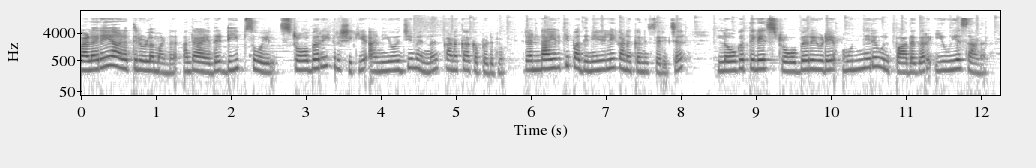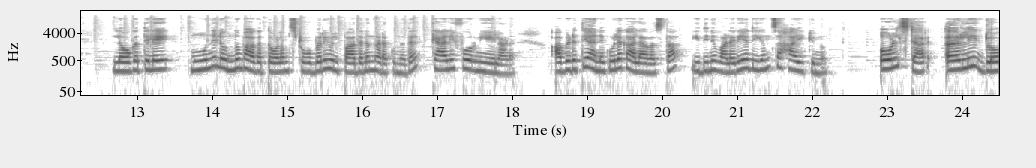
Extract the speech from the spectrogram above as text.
വളരെ ആഴത്തിലുള്ള മണ്ണ് അതായത് ഡീപ്പ് സോയിൽ സ്ട്രോബെറി കൃഷിക്ക് അനുയോജ്യമെന്ന് കണക്കാക്കപ്പെടുന്നു. രണ്ടായിരത്തി പതിനേഴിലെ കണക്കനുസരിച്ച് ലോകത്തിലെ സ്ട്രോബെറിയുടെ മുൻനിര ഉൽപ്പാദകർ യു എസ് ആണ്. ലോകത്തിലെ മൂന്നിലൊന്നു ഭാഗത്തോളം സ്ട്രോബെറി ഉൽപ്പാദനം നടക്കുന്നത് കാലിഫോർണിയയിലാണ്. അവിടുത്തെ അനുകൂല കാലാവസ്ഥ ഇതിന് വളരെയധികം സഹായിക്കുന്നു. All star early glow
